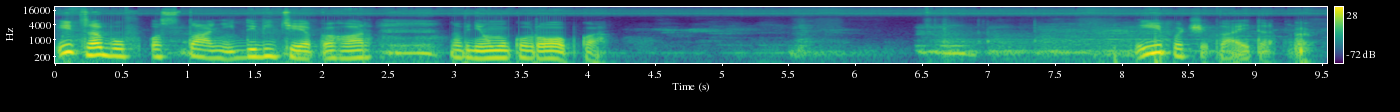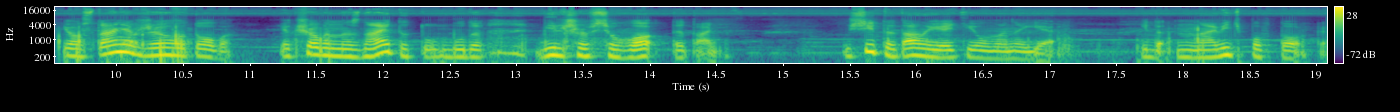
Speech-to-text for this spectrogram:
І це був останній. Дивіться, яка гарна в ньому коробка. І почекайте. І остання вже готова. Якщо ви не знаєте, тут буде більше всього титанів. Усі титани, які у мене є. І навіть повторки.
